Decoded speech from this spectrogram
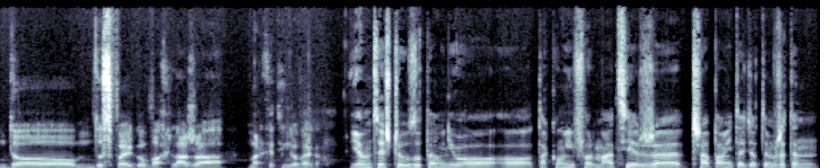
do, do swojego wachlarza marketingowego. Ja bym to jeszcze uzupełnił o, o taką informację, że trzeba pamiętać o tym, że ten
